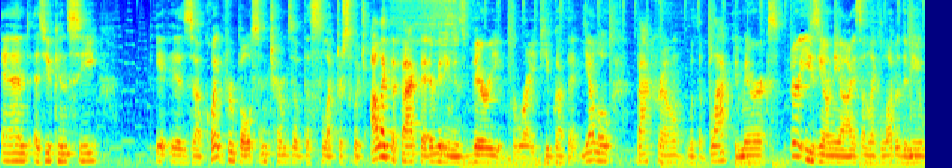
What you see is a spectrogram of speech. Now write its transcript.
and as you can see it is uh, quite verbose in terms of the selector switch. I like the fact that everything is very bright. You've got that yellow background with the black numerics. Very easy on the eyes, unlike a lot of the new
